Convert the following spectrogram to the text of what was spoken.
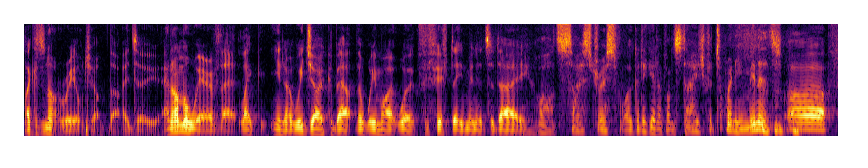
Like it's not a real job that I do, and I'm aware of that. Like you know, we joke about that we might work for 15 minutes a day. Oh, it's so stressful. I've got to get up on stage for 20 minutes. oh.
